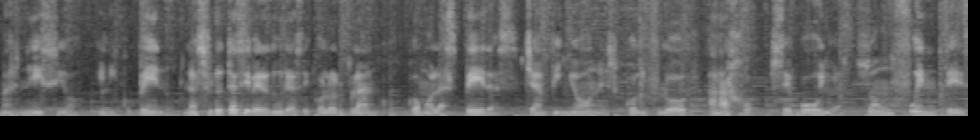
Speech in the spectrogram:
magnesio y licopeno. Las frutas y verduras de color blanco, como las peras, champiñones, coliflor, ajo, cebolla, son fuentes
